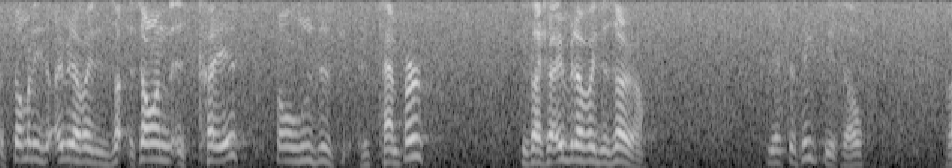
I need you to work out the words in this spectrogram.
if somebody's if someone is koyes, someone loses his temper, he's like ovid avoid You have to think to yourself, do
